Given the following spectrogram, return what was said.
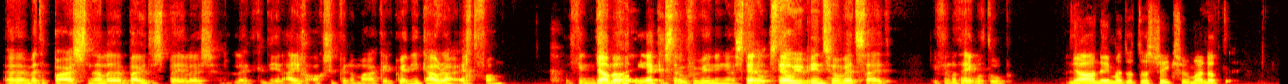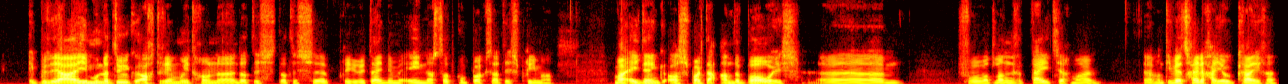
eh, met een paar snelle buitenspelers die een eigen actie kunnen maken. Ik weet niet, ik hou daar echt van. Dat vind ik Ja, wel- de lekkerste overwinningen. Stel, stel je wint zo'n wedstrijd. Ik vind dat helemaal top. Ja, nee, maar dat, dat is zeker zo. Maar dat, ik bedoel, ja, je moet natuurlijk achterin moet je het gewoon, eh, dat is, dat is eh, prioriteit nummer één. Als dat compact staat, is prima. Maar ik denk als Sparta aan de bal is, ehm, voor wat langere tijd, zeg maar, eh, want die wedstrijden ga je ook krijgen,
